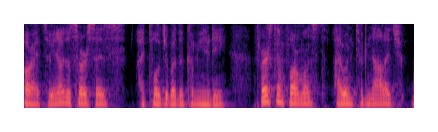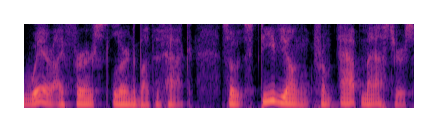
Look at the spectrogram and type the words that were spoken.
All right, so you know the sources. I told you about the community. First and foremost, I want to acknowledge where I first learned about this hack. So, Steve Young from App Masters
